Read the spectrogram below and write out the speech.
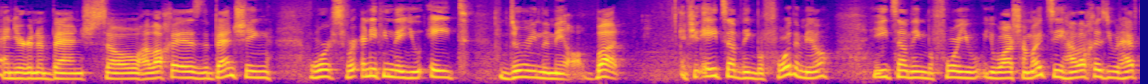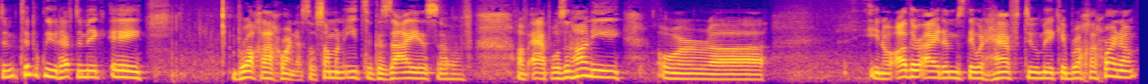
and you're going to bench. So halacha is the benching works for anything that you ate during the meal. But if you ate something before the meal, you eat something before you, you wash hamaitzi, halacha is you would have to typically you would have to make a bracha achrona. So if someone eats a kazayas of of apples and honey, or uh, you know other items, they would have to make a bracha achrona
